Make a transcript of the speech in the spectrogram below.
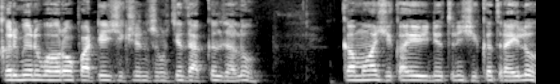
कर्मीर भाऊराव पाटील शिक्षण संस्थेत दाखल झालो. कमावा शिका योजनेतून शिकत राहिलो.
